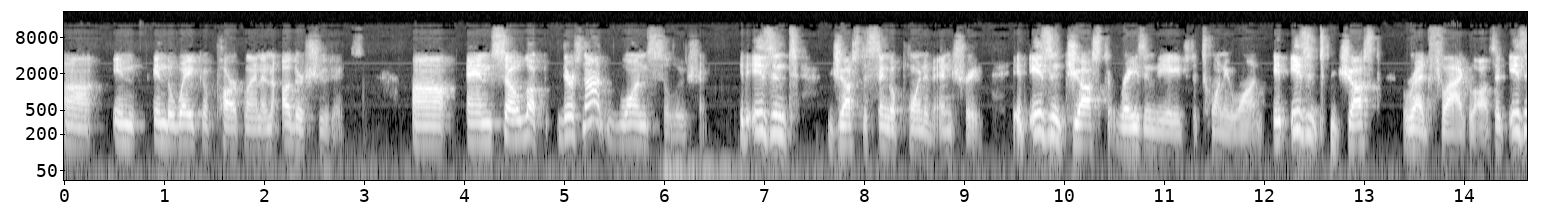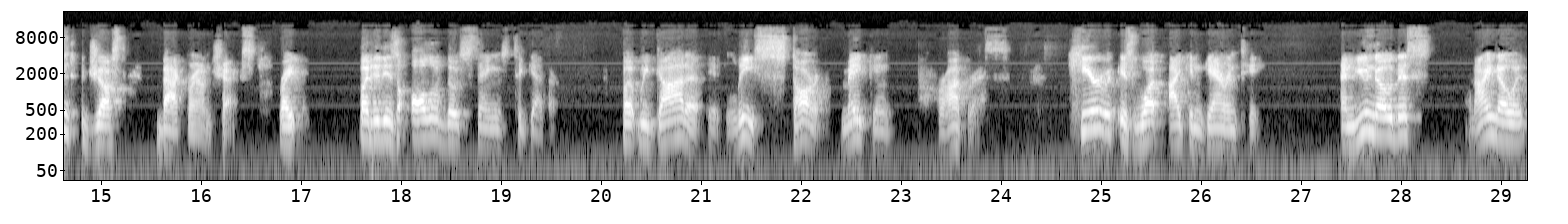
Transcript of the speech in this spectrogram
uh, in in the wake of Parkland and other shootings. Uh, and so, look, there's not one solution. It isn't just a single point of entry. It isn't just raising the age to 21. It isn't just red flag laws. It isn't just background checks, right? But it is all of those things together. But we gotta at least start making progress. Here is what I can guarantee. And you know this, and I know it,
